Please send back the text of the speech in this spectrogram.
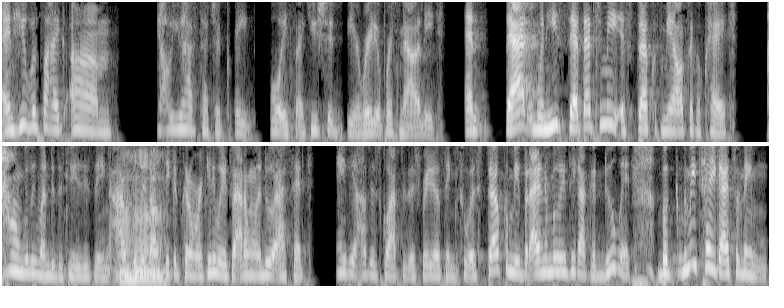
and he was like, um, "Yo, you have such a great voice. Like you should be a radio personality." And that when he said that to me, it stuck with me. I was like, "Okay, I don't really want to do this music thing. I really Uh-huh. don't think it's gonna work anyways. But I don't want to do it." I said, "Maybe I'll just go after this radio thing." So it stuck with me, but I didn't really think I could do it. But let me tell you guys something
